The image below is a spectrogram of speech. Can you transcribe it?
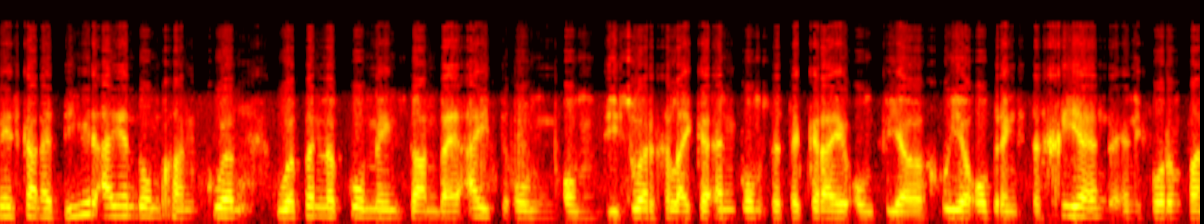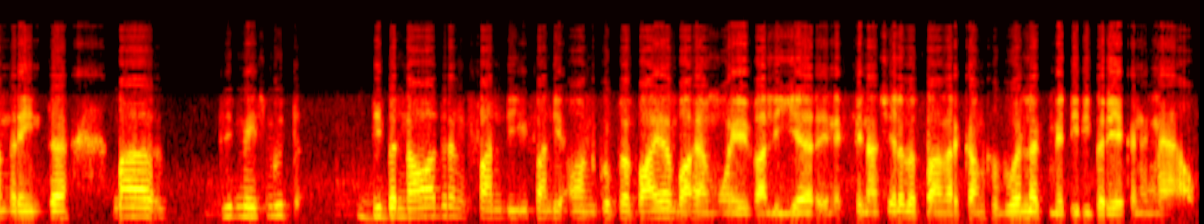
mens kan 'n duur eiendom gaan koop. Hoopelik kom mens dan by uit om om die soortgelyke inkomste te kry om vir jou 'n goeie opbrengs te gee in in die vorm van rente. Maar die mens moet die benadering van die van die aankope baie baie mooi evalueer en 'n finansiële beplanner kan gewoonlik met hierdie berekening help.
